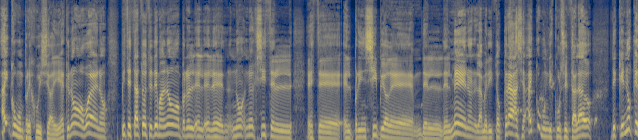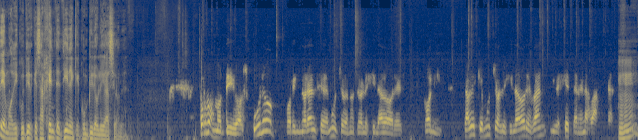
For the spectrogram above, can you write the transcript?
Hay como un prejuicio ahí, es que no, bueno, viste, está todo este tema, no, pero el, no, no existe el, este, el principio de, del, del menos, la meritocracia, hay como un discurso instalado de que no queremos discutir que esa gente tiene que cumplir obligaciones. Por dos motivos. Uno, por ignorancia de muchos de nuestros legisladores. Connie, sabes que muchos legisladores van y vegetan en las bancas.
